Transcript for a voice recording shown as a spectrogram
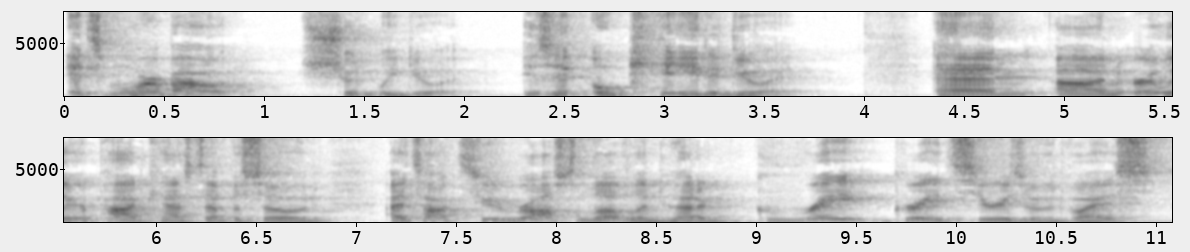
It's more about should we do it? Is it okay to do it? And uh, an earlier podcast episode, I talked to Ross Loveland, who had a great, great series of advice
